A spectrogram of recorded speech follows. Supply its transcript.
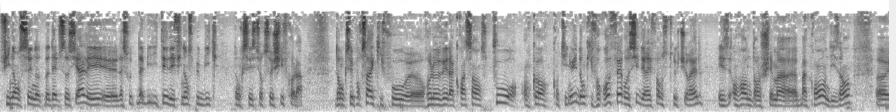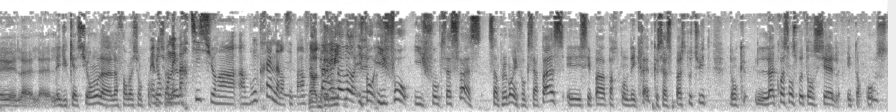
financer notre modèle social et euh, la soutenabilité des finances publiques. Donc c'est sur ce chiffre-là. Donc c'est pour ça qu'il faut euh, relever la croissance pour encore continuer. Donc il faut refaire aussi des réformes structurelles. Et on rentre dans le schéma Macron en disant euh, l'éducation, la, la formation Mais donc on professionnelle. est parti sur un, un bon train, alors c'est pas un Non, demi- Non, non, il faut, il faut, il faut que ça se fasse. Simplement, il faut que ça passe, et c'est pas par contre décrète que ça se passe tout de suite. Donc, la croissance potentielle est en hausse,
